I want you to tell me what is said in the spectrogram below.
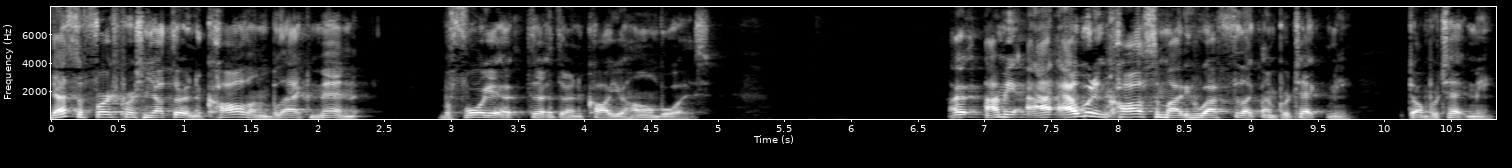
that's the first person y'all threaten to call on black men before you threaten to call your homeboys. I, I mean, I, I wouldn't call somebody who I feel like unprotect me, don't protect me.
